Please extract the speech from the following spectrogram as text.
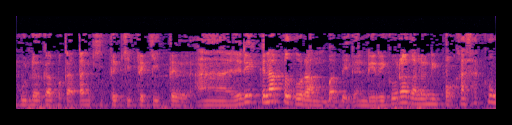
gunakan perkataan kita kita kita. Ha, jadi kenapa korang babitkan diri korang kalau ni podcast aku?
